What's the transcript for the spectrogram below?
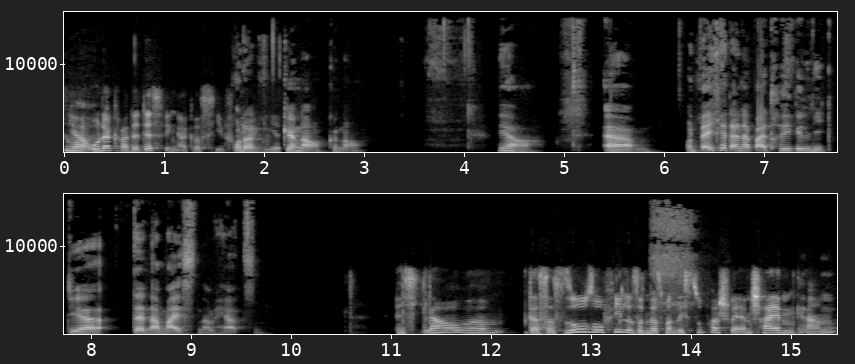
Ja, oder gerade deswegen aggressiv oder, reagiert. Genau, genau. Ja. Ähm, und welcher deiner Beiträge liegt dir denn am meisten am Herzen? Ich glaube, dass es so, so viele sind, dass man sich super schwer entscheiden kann. Mhm.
